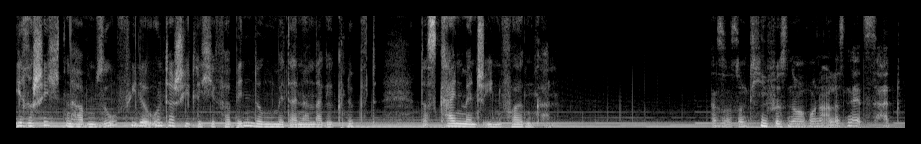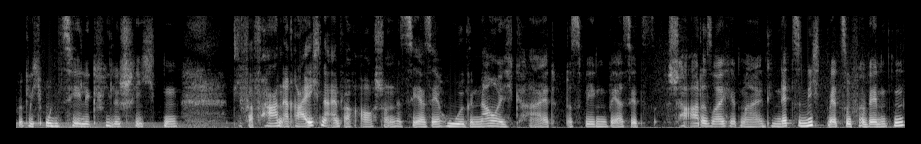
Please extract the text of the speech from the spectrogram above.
Ihre Schichten haben so viele unterschiedliche Verbindungen miteinander geknüpft, dass kein Mensch ihnen folgen kann. Also so ein tiefes neuronales Netz hat wirklich unzählig viele Schichten. Die Verfahren erreichen einfach auch schon eine sehr, sehr hohe Genauigkeit. Deswegen wäre es jetzt schade, solche mal, die Netze nicht mehr zu verwenden.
